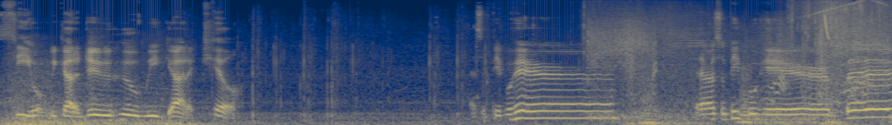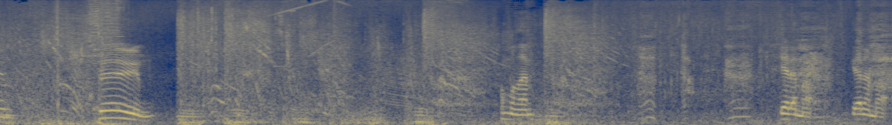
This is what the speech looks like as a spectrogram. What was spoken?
See what we gotta do, who we gotta kill. There's some people here. There are some people here. Boom! Boom! Come on then. Get him up. Get him up.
